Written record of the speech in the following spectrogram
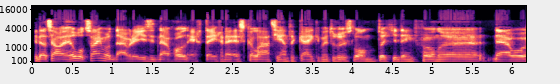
En dat zou heel wat zijn wat nou. Je zit nou gewoon echt tegen een escalatie aan te kijken met Rusland. Dat je denkt van, uh, nou,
